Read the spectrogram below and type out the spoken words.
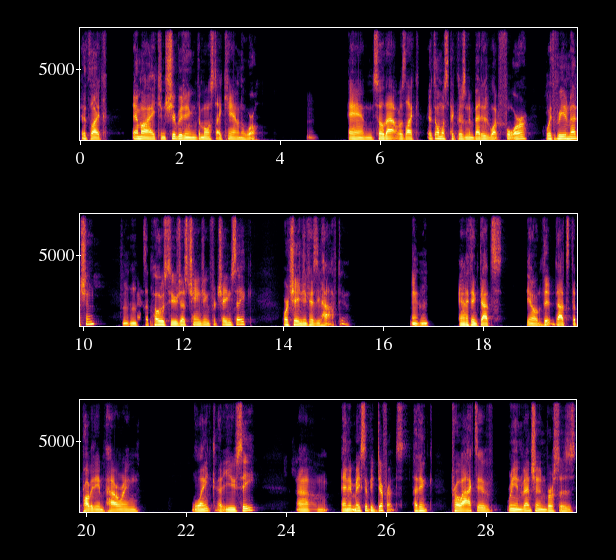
it's like, am I contributing the most I can in the world? Mm. And so that was like, it's almost like there's an embedded what for with reinvention Mhm. as opposed to just changing for change sake or changing because you have to. Mhm. And I think that's, you know, th- that's the probably the empowering link that you see. Um, and it makes a big difference. I think proactive reinvention versus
